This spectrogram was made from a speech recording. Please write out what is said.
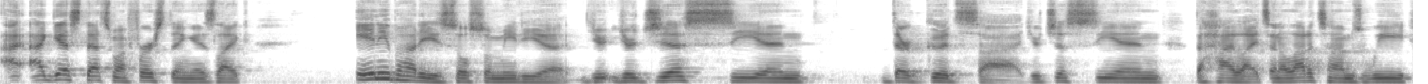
I, I guess that's my first thing is like anybody's social media, you're, you're just seeing their good side. You're just seeing the highlights, and a lot of times we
